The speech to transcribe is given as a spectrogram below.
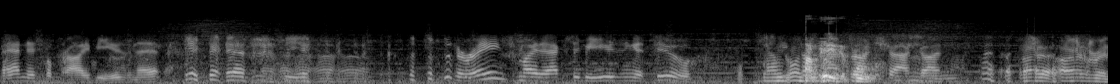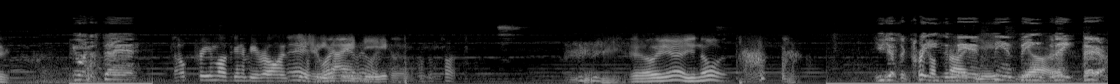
Madness will probably be using it. yeah. The range might actually be using it too. I'm going to be the Run fool. shotgun. Alright, alright, I'm ready. You understand? No Primo's gonna be rolling Hey, why'd you CP90. get like? What the fuck? Hell yeah, you know it. You just a crazy man seeing things that ain't there.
